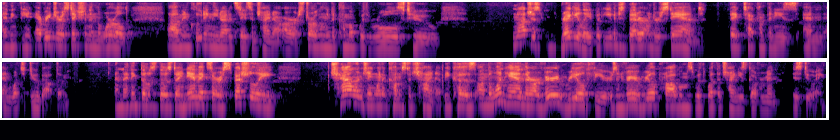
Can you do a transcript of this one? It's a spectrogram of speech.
I think the every jurisdiction in the world um, including the United States and China, are struggling to come up with rules to not just regulate, but even just better understand big tech companies and and what to do about them. And I think those those dynamics are especially challenging when it comes to China because on the one hand there are very real fears and very real problems with what the Chinese government is doing.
